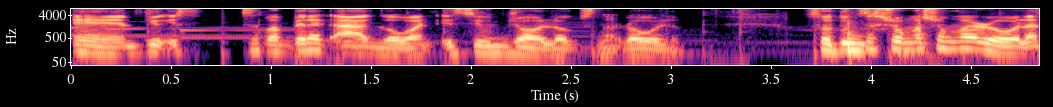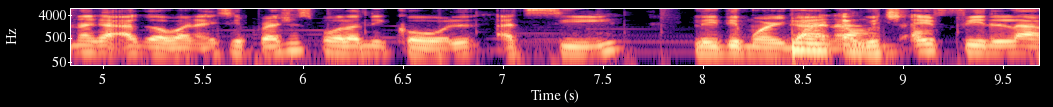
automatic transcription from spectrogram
and yung isa pang pinag-aagawan is yung Jologs na role. So dun sa syunga-syunga role, ang nag-aagawan ay si Precious Paula Nicole at si Lady Morgana, Morgana. which I feel na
